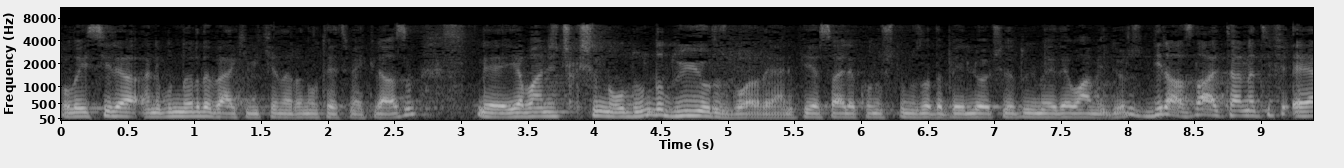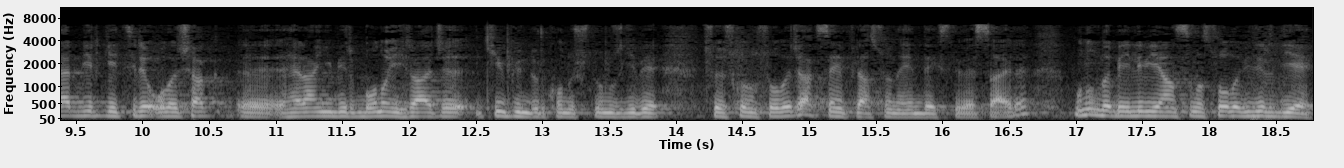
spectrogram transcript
Dolayısıyla hani bunları da belki bir kenara not etmek lazım. E, yabancı çıkışının olduğunu da duyuyoruz bu arada yani piyasayla konuştuğumuzda da belli ölçüde duymaya devam ediyoruz. Biraz da alternatif eğer bir getiri olacak e, herhangi bir bono ihracı iki gündür konuştuğumuz gibi söz konusu olacaksa enflasyona endeksli vesaire bunun da belli bir yansıması olabilir diye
